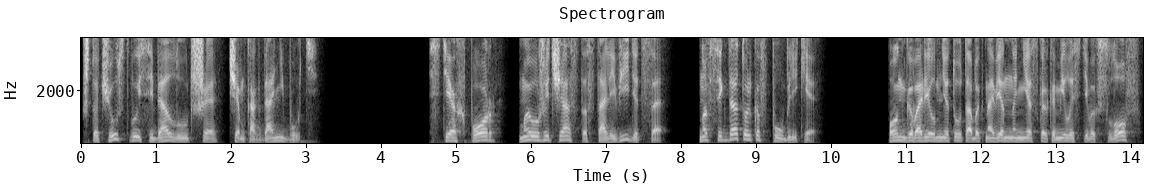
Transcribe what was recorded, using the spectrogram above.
что чувствую себя лучше, чем когда-нибудь. С тех пор мы уже часто стали видеться, но всегда только в публике – он говорил мне тут обыкновенно несколько милостивых слов,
